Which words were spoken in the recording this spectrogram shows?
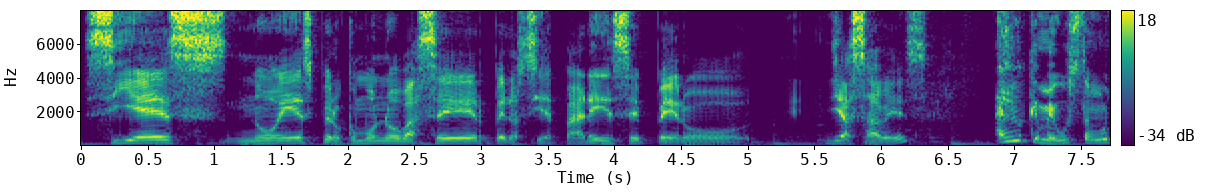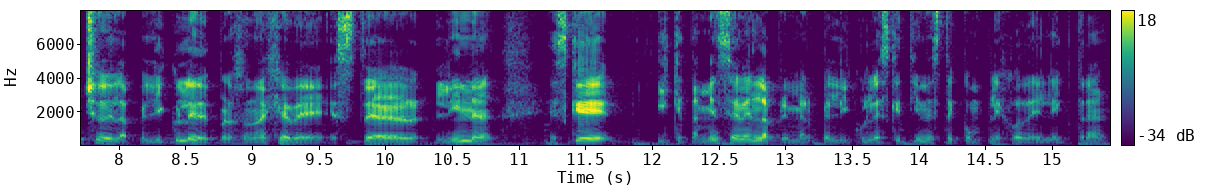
si es, no es, pero cómo no va a ser, pero si parece, pero ya sabes. Algo que me gusta mucho de la película y del personaje de Esther Lina es que y que también se ve en la primera película, es que tiene este complejo de Electra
